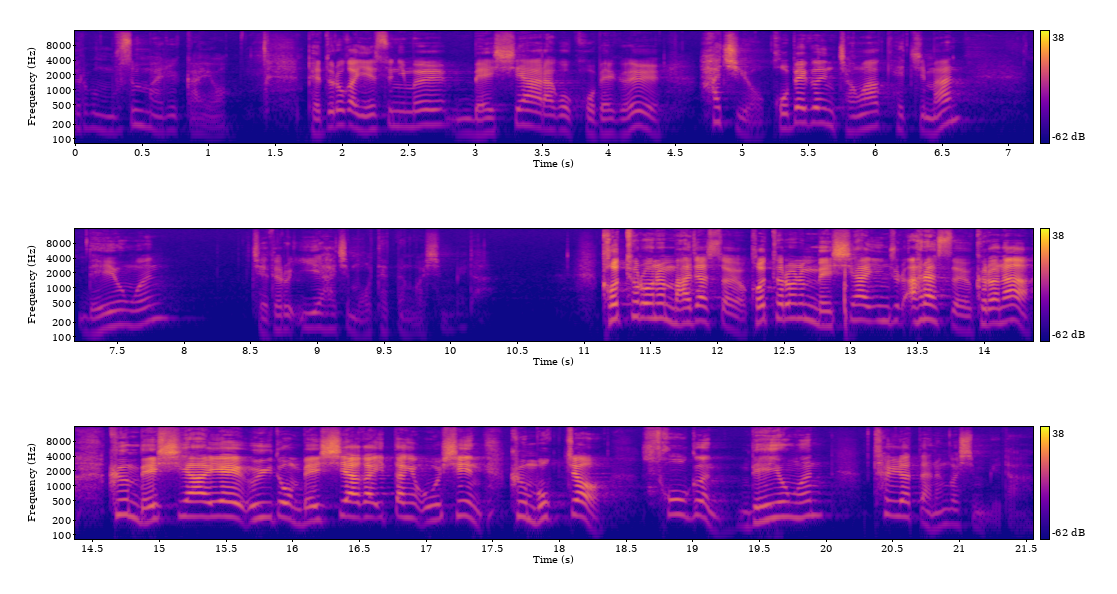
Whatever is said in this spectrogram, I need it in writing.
여러분 무슨 말일까요? 베드로가 예수님을 메시아라고 고백을 하지요. 고백은 정확했지만 내용은 제대로 이해하지 못했던 것입니다. 겉으로는 맞았어요. 겉으로는 메시아인 줄 알았어요. 그러나 그 메시아의 의도, 메시아가 이 땅에 오신 그 목적, 속은, 내용은 틀렸다는 것입니다.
